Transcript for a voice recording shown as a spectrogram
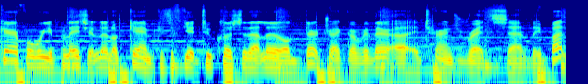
careful where you place your little camp because if you get too close to that little dirt track over there, uh, it turns red, sadly. But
